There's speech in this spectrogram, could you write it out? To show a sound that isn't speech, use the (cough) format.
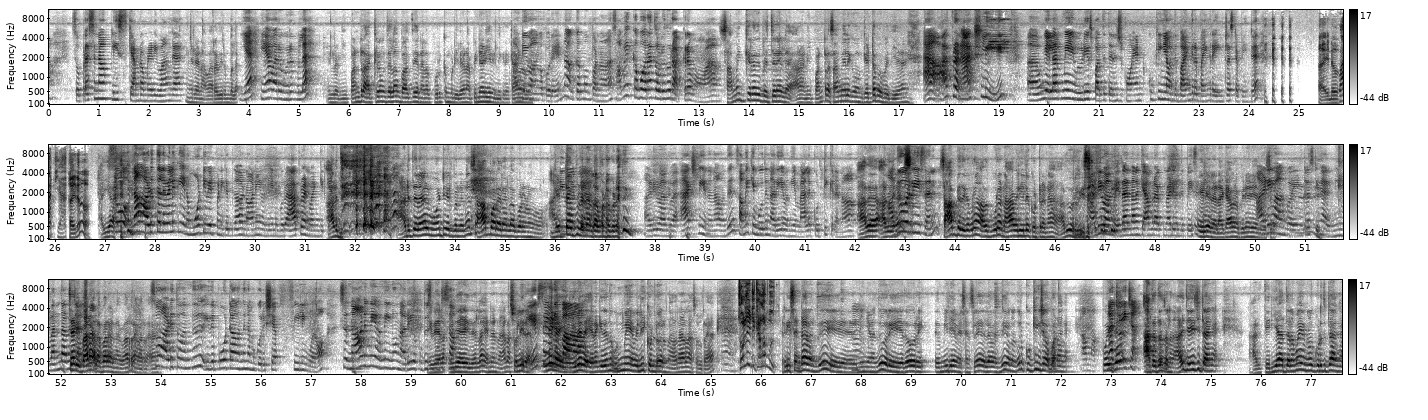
ஸோ பிரசனா ப்ளீஸ் கேமரா முன்னாடி வாங்க. இல்லை நான் வர விரும்பலை. ஏன்? ஏன் வர விரும்பல? இல்லை நீ பண்ணுற அக்கிரமத்தெல்லாம் பார்த்து என்னால் பொறுக்க முடியல. நான் பின்னாடியே நினைக்கிறேன் அடி வாங்க போறேன். என்ன அக்கிரமம் பண்ணனா? சமைக்க போறேன்னு சொல்றது ஒரு அக்கிரமமா? சமைக்கிறது பிரச்சனை இல்லை. ஆனால் நீ பண்ணுற சமையலுக்கு உன் கெட்டப்ப பற்றிய ஆ ஆப்ரன் ஆக்சுவலி உங்க எல்லாருக்குமே வீடியோஸ் பார்த்து தெரிஞ்சுக்கோம். அண்ட் குக்கிங்ல வந்து பயங்கர பயங்கர இன்ட்ரெஸ்ட் அப்படின்ட்டு. (laughs) I know. வாட்டியா I know. ஐயா. நான் அடுத்த லெவலுக்கு என்னை மோட்டிவேட் பண்ணிக்கிறதுக்காக நானே வந்து எனக்கு ஒரு ஆப்ரன் வாங்கியிருக்கேன். அடுத்து அடுத்த லெவல் மோட்டிவேட் பண்ணேன்னா சாப்பாடை நல்லா பண்ணணும். கெட்டப்பில் நல்லா பண்ணக்கூடாது. அடி வாங்குவேன். ஆக்சுவலி என்னன்னா வந்து சமைக்கும் போது நிறைய வந்து என் மேல கொட்டிக்கிறேனா? அதை அது ஒரு ரீசன் சாப்பிட்டதுக்கப்புறம் அதை பூரா நான் வெளியில கொட்டுறேன்னா அது ஒரு ரீசன் (laughs) அடி வாங்குவேன். எதா இருந்தாலும் கேமராக்கு முன்னாடி வந்து பேச இல்லை இல்லை நான் கேமரா பின்னாடியே அடி வாங்குவேன். இன்ட்ரெஸ்டிங்கா நீ வந்தா சரி பரவாயில்ல பரவாயில்ல நான் வர்றேன் வர்றேன். ஸோ அடுத்து வந்து இது போட்டா வந்து நமக்கு ஒரு ஷெஃப் ஃபீலிங் வரும். ஸோ நானுமே வந்து இன்னும் நிறைய புதுசு இதெல்லாம் இது இதெல்லாம் என்னன்னா நான் சொல்லிடுறேன். இல்லை இல்லை. இல்லை இல்லை எனக்கு இது வந்து உண்மையை வெளிக்கொண்டு வரணும். அதனால நான் சொல்கிறேன் சொல்லிட்டு கிளம்பு. ரீசெண்டாக வந்து நீங்கள் வந்து ஒரு ஏதோ ஒரு மீடியம் எசன்ஸில் இதில் வந்து இவங்க வந்து ஒரு குக்கிங் ஷோ பண்ணாங்க போயிட்டு அதை தான் சொல்லுங்க. அது ஜெயிச்சிட்டாங்க. அது தெரியாதனமா இவங்களுக்கு கொடுத்துட்டாங்க.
